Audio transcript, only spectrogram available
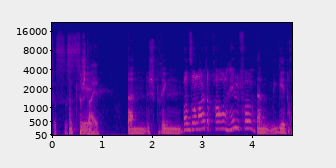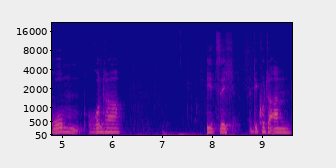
Das ist okay. zu steil. Dann springen. Unsere Leute brauchen Hilfe. Dann geht Rom runter, zieht sich die Kutte an,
